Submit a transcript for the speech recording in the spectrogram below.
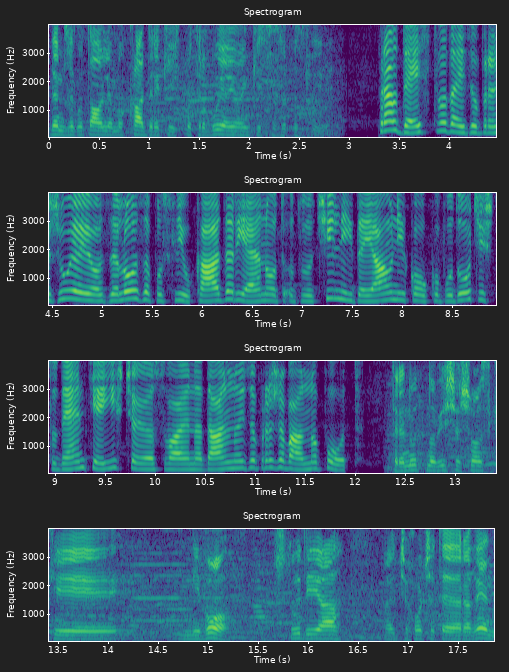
da jim zagotavljamo kadre, ki jih potrebujejo in ki so zaposljivi. Prav dejstvo, da izobražujejo zelo zaposljiv kader, je eno od odločilnih dejavnikov, ko bodoči študentje iščejo svojo nadaljno izobraževalno pot. Trenutno višješolski nivo študija, ali če hočete raven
